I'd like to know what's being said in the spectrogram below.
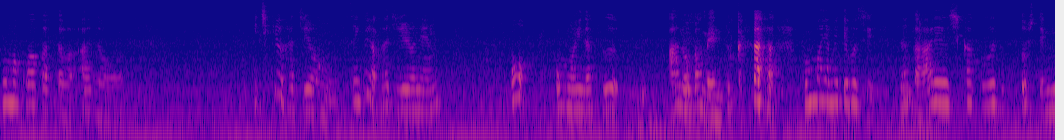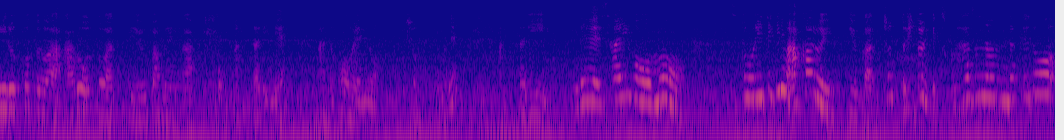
ほんま怖かったわ。あの1984 1984年を思い出すあの場面とか ほんまやめてほしい。なんかあれ視覚として見ることはあろうとはっていう場面があったりね。あの応援の小説のね。あったり。で最後もストーリー的には明るいっていうかちょっと一息つくはずなんだけど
